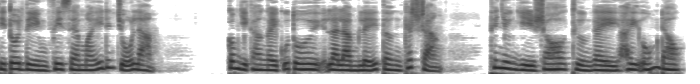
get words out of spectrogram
Thì tôi liền phi xe máy đến chỗ làm. Công việc hàng ngày của tôi là làm lễ tân khách sạn. Thế nhưng vì so thường ngày hay ốm đau,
